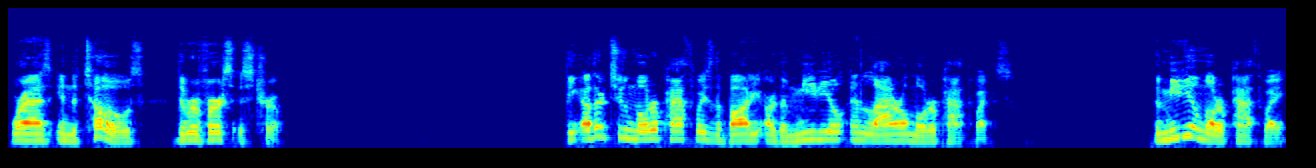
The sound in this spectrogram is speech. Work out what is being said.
whereas in the toes, the reverse is true. The other two motor pathways of the body are the medial and lateral motor pathways. The medial motor pathway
